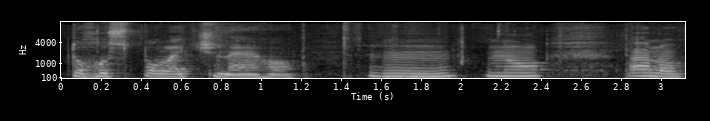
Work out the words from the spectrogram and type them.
toho společného. Hmm, no, ano,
